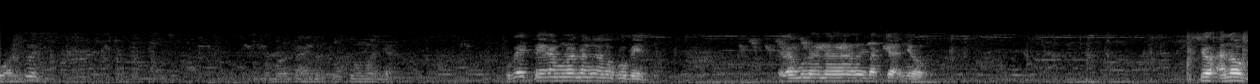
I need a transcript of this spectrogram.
Taliguan to eh. Muna tayo pera muna ng ano ko, Ben. Pera muna ng batya nyo. So, ano,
